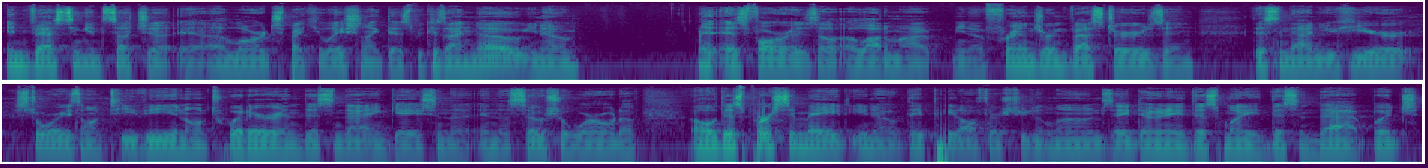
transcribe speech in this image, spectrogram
investing in such a, a large speculation like this. Because I know you know, as far as a, a lot of my you know friends are investors and this and that, and you hear stories on TV and on Twitter and this and that engaged in the in the social world of oh this person made you know they paid off their student loans, they donated this money, this and that, which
